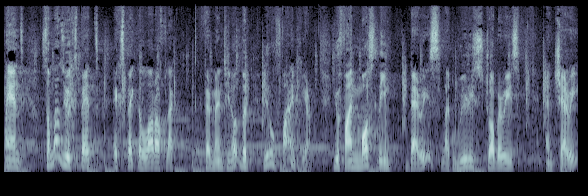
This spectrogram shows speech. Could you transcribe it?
And sometimes you expect expect a lot of like fermenting note, but you don't find it here. You find mostly berries, like really strawberries and cherry.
